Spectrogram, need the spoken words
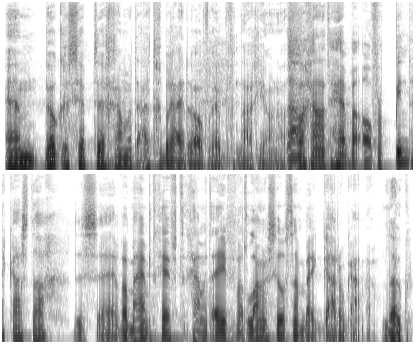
Ehm welke recepten gaan we het uitgebreider over hebben vandaag, Jonas? Nou, we gaan het hebben over pindakaasdag. Dus eh, wat mij betreft gaan we het even wat langer stilstaan bij Garo. Leuk.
